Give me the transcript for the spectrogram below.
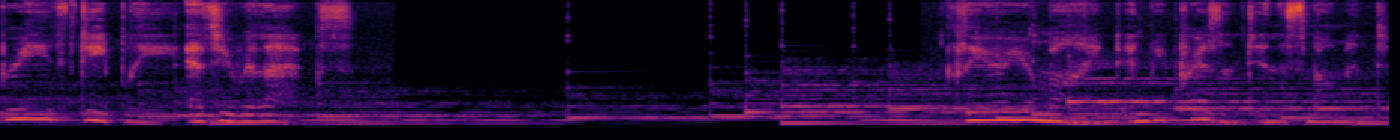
Breathe deeply as you relax. Clear your mind and be present in this moment.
